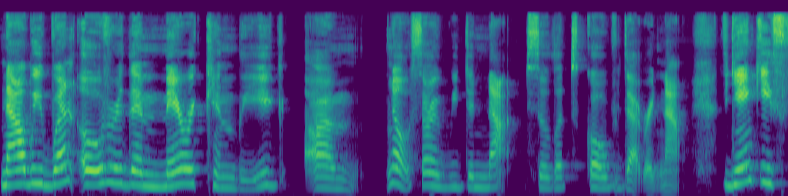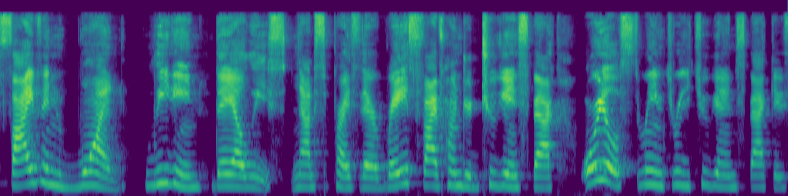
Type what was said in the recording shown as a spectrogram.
Now we went over the American League. Um, no, sorry, we did not. So let's go over that right now. The Yankees five and one, leading the AL East. Not a surprise there. Rays 500, two games back. Orioles three and three, two games back as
